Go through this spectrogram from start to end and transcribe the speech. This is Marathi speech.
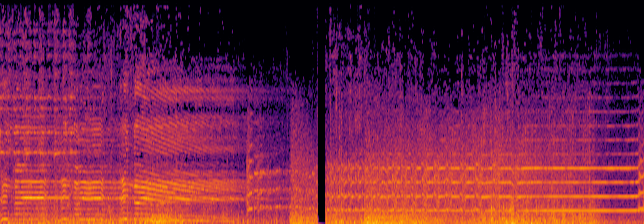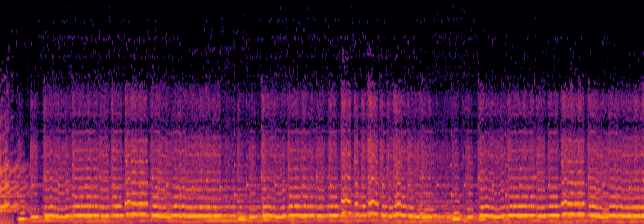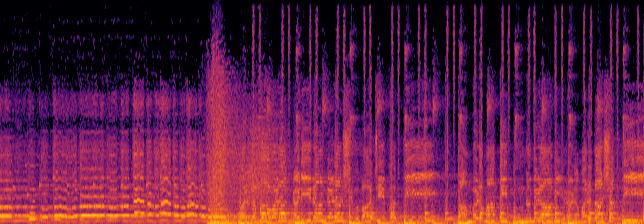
হিন্দারি হিন্দারি হিন্দারি Thank you. शक्ती तांबड माती तून मिळावी रणमर्दा शक्ती.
